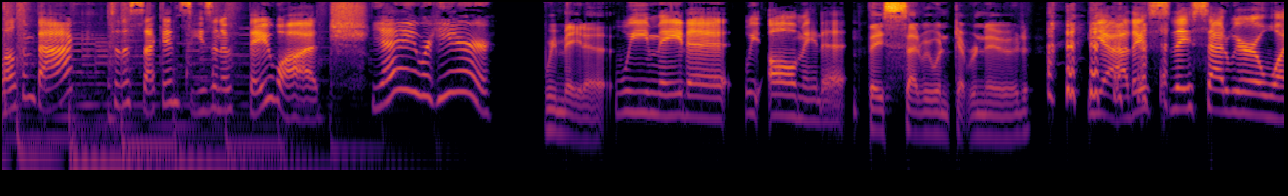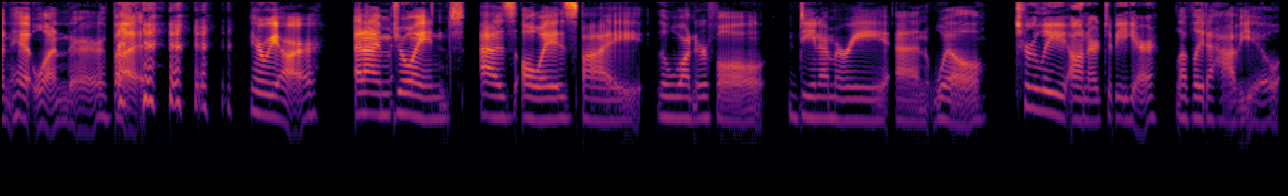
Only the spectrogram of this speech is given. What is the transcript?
Welcome back to the second season of Faewatch. Yay, we're here. We made it. We made it. We all made it. They said we wouldn't get renewed. Yeah, they they said we were a one-hit wonder, but here we are. And I'm joined as always by the wonderful Dina Marie and Will. Truly honored to be here. Lovely to have you.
